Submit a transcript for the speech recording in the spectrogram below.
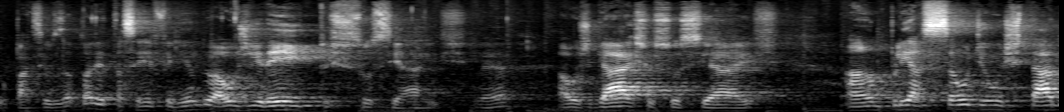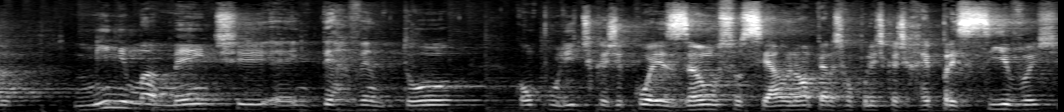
O pacto civilizatório está se referindo aos direitos sociais, né? aos gastos sociais, à ampliação de um Estado minimamente é, interventor com políticas de coesão social e não apenas com políticas repressivas,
